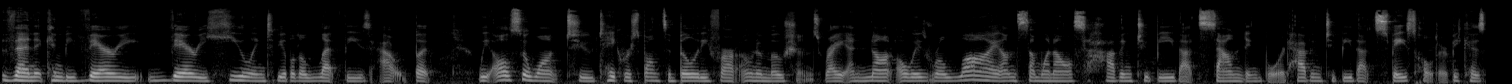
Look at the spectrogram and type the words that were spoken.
then it can be very, very healing to be able to let these out. But we also want to take responsibility for our own emotions, right? And not always rely on someone else having to be that sounding board, having to be that space holder. Because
